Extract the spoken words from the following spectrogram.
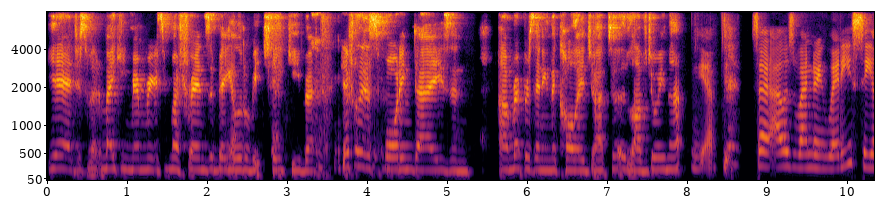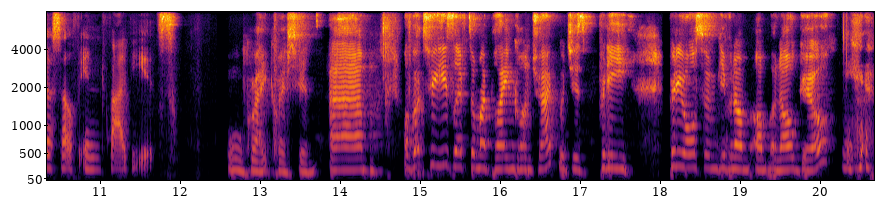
yeah, just making memories with my friends and being a little bit cheeky, but definitely the sporting days and um, representing the college. I absolutely love doing that. Yeah. So I was wondering, where do you see yourself in five years? Oh, great question. Um, I've got two years left on my playing contract, which is pretty, pretty awesome. Given I'm, I'm an old girl, yeah.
